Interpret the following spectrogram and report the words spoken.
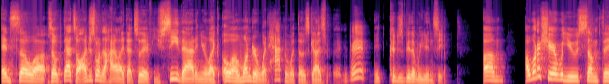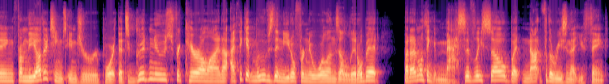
And so, uh, so that's all. I just wanted to highlight that so that if you see that and you're like, oh, I wonder what happened with those guys, eh, it could just be that we didn't see them. Um, I want to share with you something from the other team's injury report that's good news for Carolina. I think it moves the needle for New Orleans a little bit, but I don't think massively so, but not for the reason that you think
